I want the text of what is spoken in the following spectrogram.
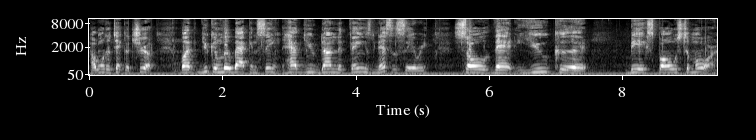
I want to take a trip. But you can look back and see have you done the things necessary so that you could be exposed to more.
